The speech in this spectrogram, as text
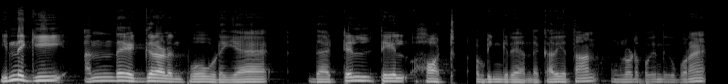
இன்றைக்கி அந்த எட்கர் ஆலன் போவுடைய த டெல் டேல் ஹாட் அப்படிங்கிற அந்த கதையைத்தான் உங்களோட பகிர்ந்துக்க போகிறேன்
